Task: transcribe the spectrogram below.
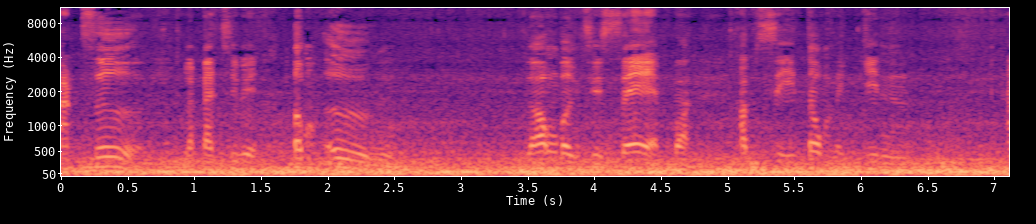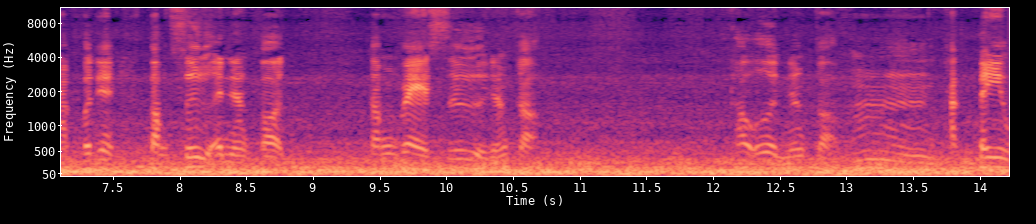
มักซื้อ แล้วก็ชีวิตต้มอึ่งลองเบิ่งสิแซ่บว่าคำสีต้มให้กินครับประเด็นต้องซื้ออันยังก่อนต้องแวซื้อยังก็เข้าเอิญยังก็อืมผักติ้ว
